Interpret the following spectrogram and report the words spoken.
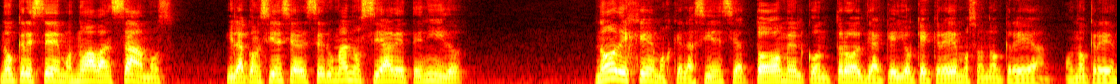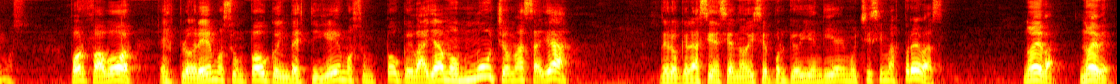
no crecemos, no avanzamos y la conciencia del ser humano se ha detenido. No dejemos que la ciencia tome el control de aquello que creemos o no, o no creemos. Por favor, exploremos un poco, investiguemos un poco y vayamos mucho más allá de lo que la ciencia nos dice, porque hoy en día hay muchísimas pruebas. Nueva, nueve.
